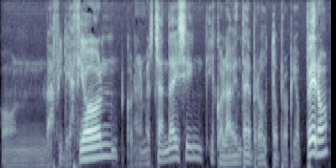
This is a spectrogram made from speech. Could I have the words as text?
con la afiliación, con el merchandising y con la venta de producto propio. Pero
